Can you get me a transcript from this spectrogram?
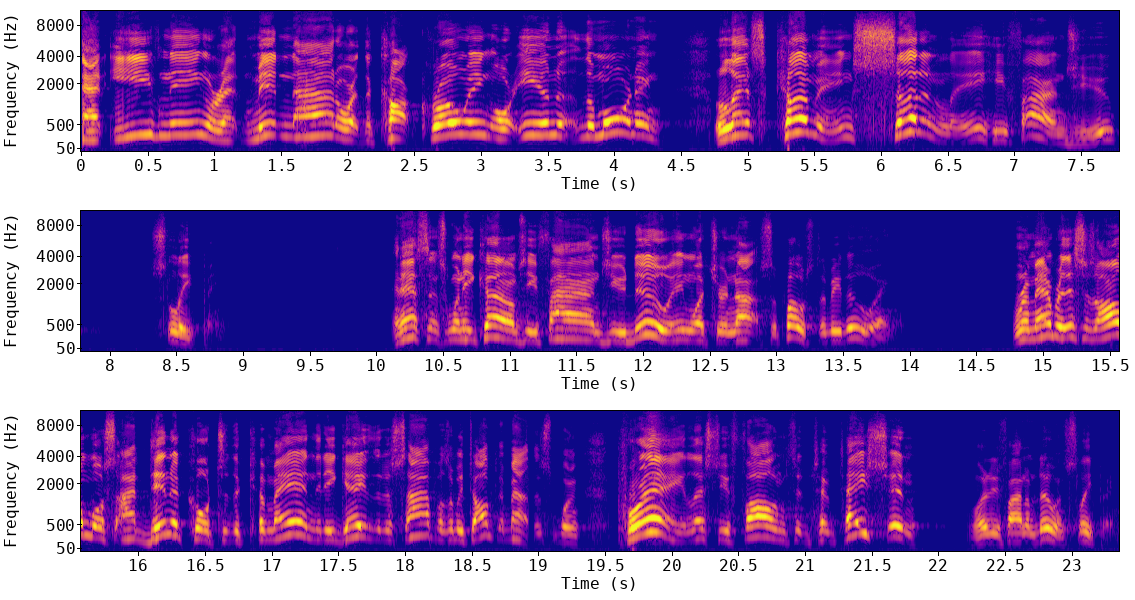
at evening or at midnight or at the cock crowing or in the morning, lest coming suddenly he finds you sleeping. In essence, when he comes, he finds you doing what you're not supposed to be doing. Remember, this is almost identical to the command that he gave the disciples that we talked about this morning. Pray lest you fall into temptation. What did he find them doing? Sleeping.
